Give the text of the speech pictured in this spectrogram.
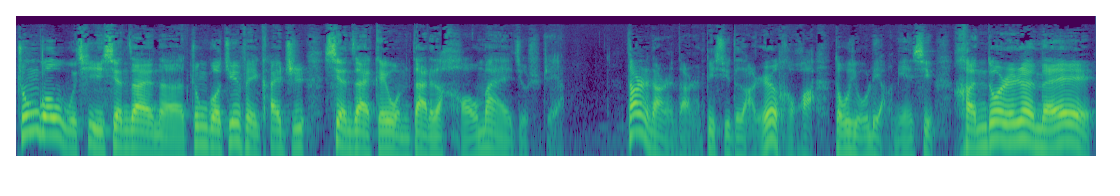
中国武器现在呢，中国军费开支现在给我们带来的豪迈就是这样。当然，当然，当然，必须得打任何话都有两面性。很多人认为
